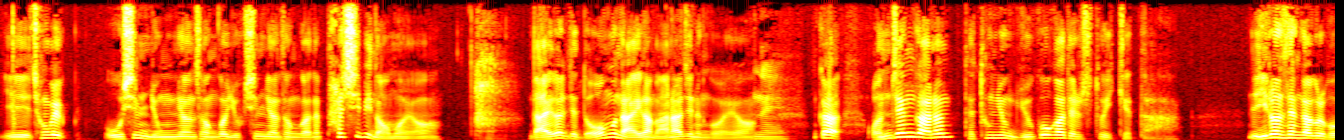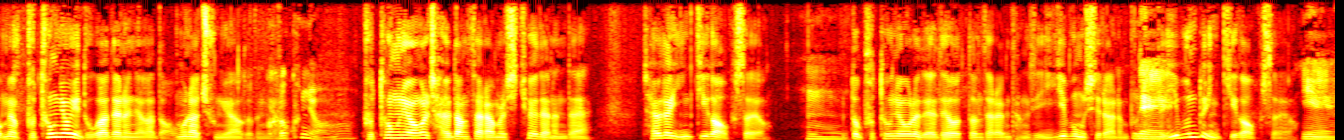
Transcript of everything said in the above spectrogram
이 1956년 선거, 60년 선거는 80이 넘어요. 나이가 이제 너무 나이가 많아지는 거예요. 네. 그러니까 언젠가는 대통령 유고가 될 수도 있겠다. 이런 생각을 보면 부통령이 누가 되느냐가 너무나 중요하거든요. 그렇군요. 부통령을 자유당 사람을 시켜야 되는데 자유당 인기가 없어요. 음. 또 부통령으로 내세웠던 사람이 당시 이기붕 씨라는 분인데 네. 이분도 인기가 없어요. 예.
